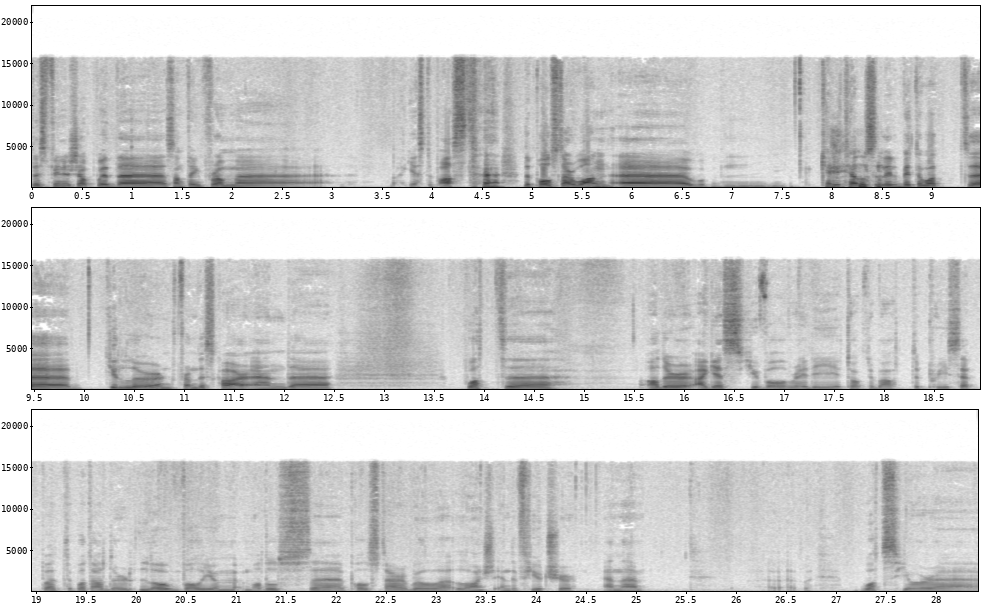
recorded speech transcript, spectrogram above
let's finish up with uh, something from, uh, I guess, the past, the Polestar 1. Uh, can you tell us a little bit what uh, you learned from this car and what other, I guess you've already talked about the Precept, but what other low volume models Polestar will launch in the future? And um, what's your uh,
